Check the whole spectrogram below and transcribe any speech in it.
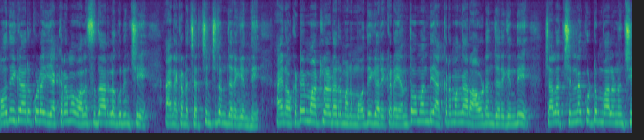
మోదీ గారు కూడా ఈ అక్రమ వలసదారుల గురించి ఆయన అక్కడ చర్చించడం జరిగింది. ఆయన ఒకటే మాట్లాడారు మన మోదీ గారు ఇక్కడ ఎంతోమంది అక్రమంగా రావడం జరిగింది. చాలా చిన్న కుటుంబాల నుంచి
